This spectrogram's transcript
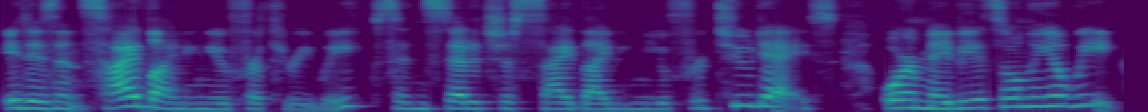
it isn't sidelining you for three weeks. Instead, it's just sidelining you for two days, or maybe it's only a week,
